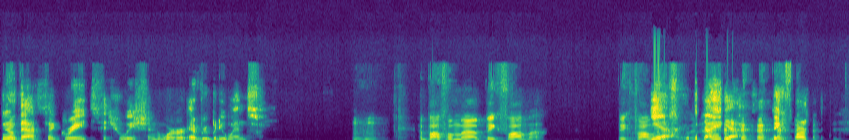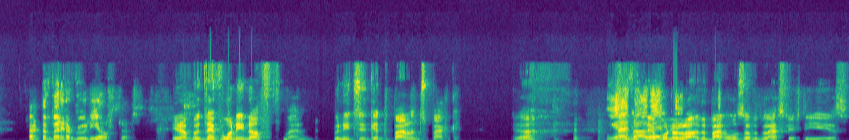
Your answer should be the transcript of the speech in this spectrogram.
You know, that's a great situation where everybody wins. Mm-hmm. Apart from uh, Big Pharma. Big Pharma. Yeah, yeah, yeah. Big Pharma. but everybody else does. You know, but they've won enough, man. We need to get the balance back. You know? Yeah, they've, no, they've won a lot of the battles over the last 50 years.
